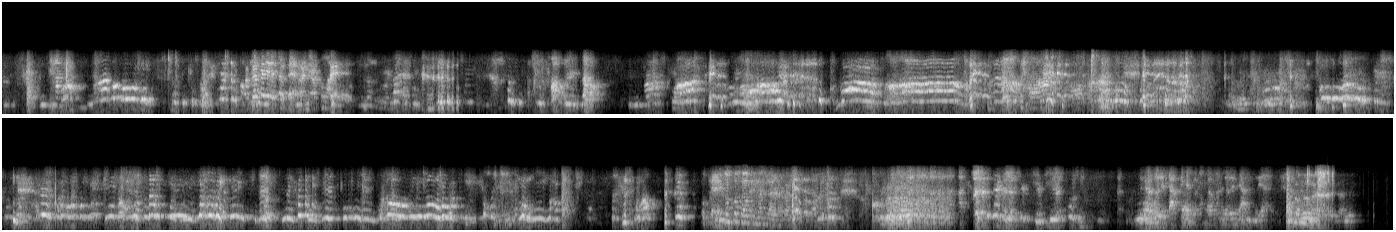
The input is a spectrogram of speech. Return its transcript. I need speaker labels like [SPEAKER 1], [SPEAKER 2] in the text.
[SPEAKER 1] Ha ha
[SPEAKER 2] ha! ok,
[SPEAKER 1] non posso più mangiare la paghetta.
[SPEAKER 2] Peccato le tappe che non fa mangiare gli altri, eh.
